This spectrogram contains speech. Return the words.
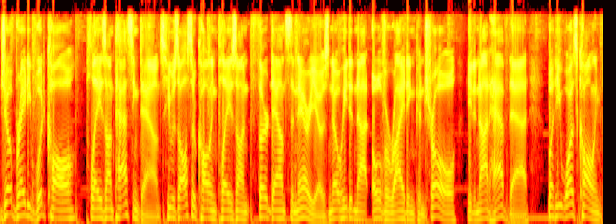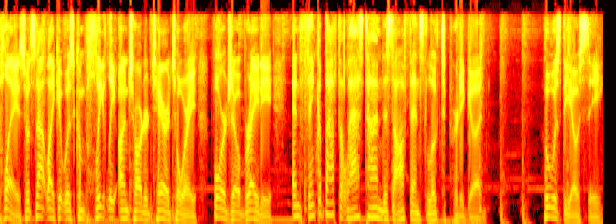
Joe Brady would call plays on passing downs. He was also calling plays on third down scenarios. No, he did not override and control. He did not have that, but he was calling plays. So it's not like it was completely uncharted territory for Joe Brady. And think about the last time this offense looked pretty good. Who was the OC?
